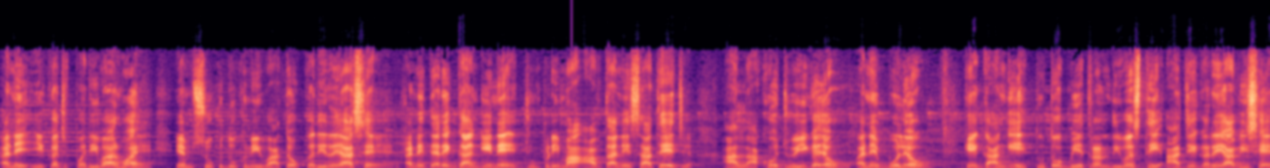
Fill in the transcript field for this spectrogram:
અને એક જ પરિવાર હોય એમ સુખ દુઃખની વાતો કરી રહ્યા છે. અને ત્યારે ગાંગીને ઝૂંપડીમાં આવતાની સાથે જ આ લાખો જોઈ ગયો અને બોલ્યો કે ગાંગી તું તો બે ત્રણ દિવસથી આજે ઘરે આવી છે.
